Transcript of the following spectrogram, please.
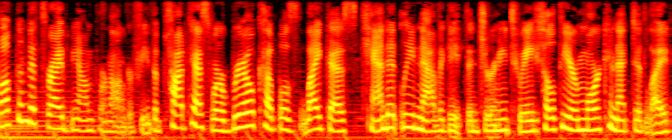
Welcome to Thrive Beyond Pornography, the podcast where real couples like us candidly navigate the journey to a healthier, more connected life.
